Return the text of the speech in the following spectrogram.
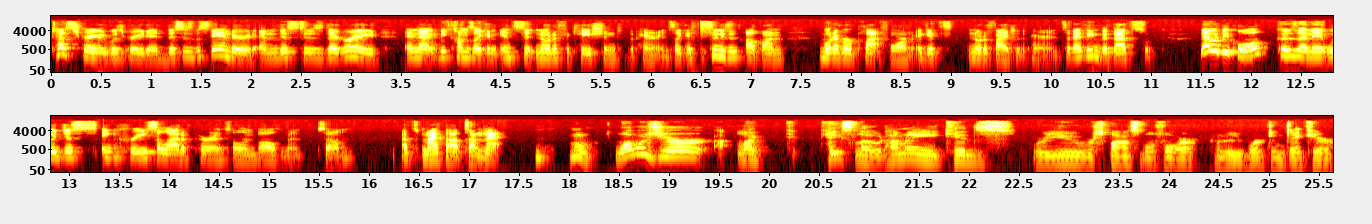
test grade was graded. This is the standard, and this is their grade. And that becomes like an instant notification to the parents. Like, as soon as it's up on whatever platform, it gets notified to the parents. And I think that that's that would be cool because then it would just increase a lot of parental involvement. So that's my thoughts on that. Hmm. What was your like caseload? How many kids were you responsible for when you worked in daycare?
